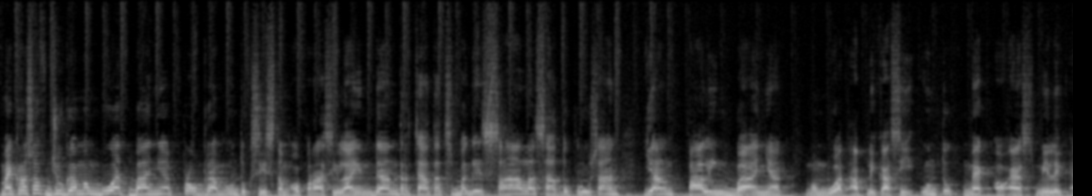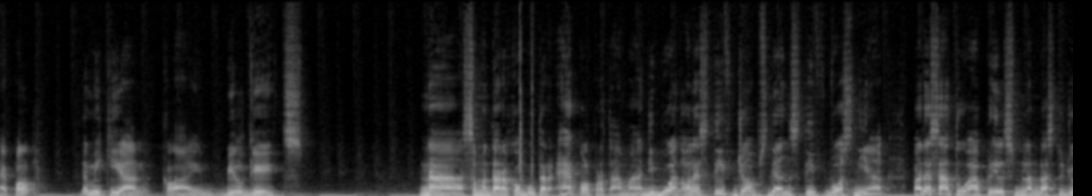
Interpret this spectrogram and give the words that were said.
Microsoft juga membuat banyak program untuk sistem operasi lain dan tercatat sebagai salah satu perusahaan yang paling banyak membuat aplikasi untuk Mac OS milik Apple. Demikian klaim Bill Gates. Nah, sementara komputer Apple pertama dibuat oleh Steve Jobs dan Steve Wozniak pada 1 April 1976.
